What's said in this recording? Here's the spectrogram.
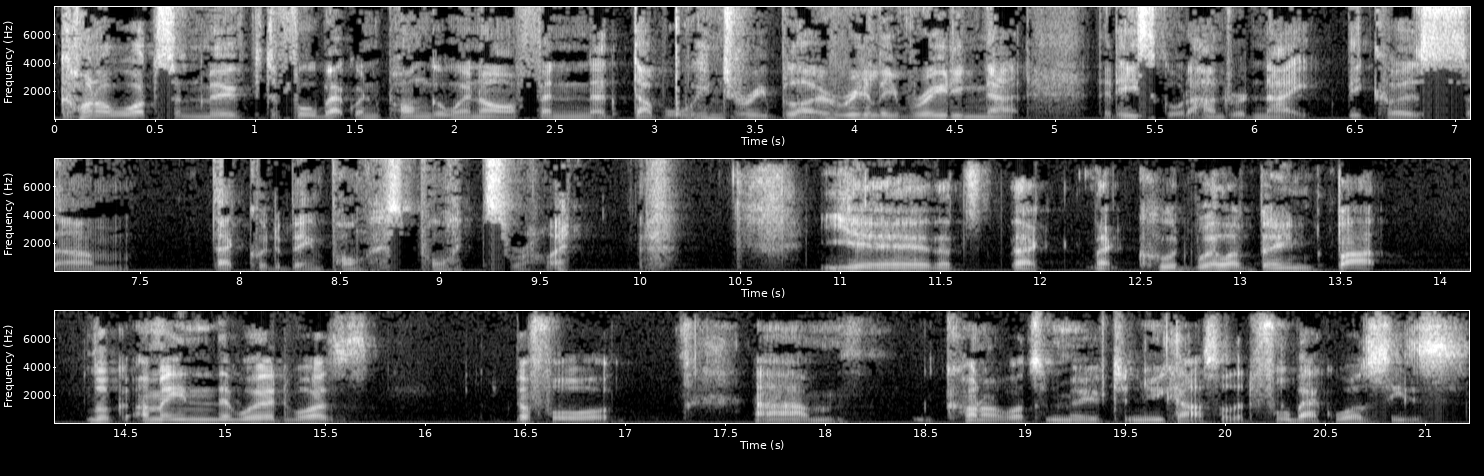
Connor Watson moved to fullback when Ponga went off, and a double injury blow. Really reading that that he scored 108 because um, that could have been Ponga's points, right? Yeah, that's that that could well have been. But look, I mean, the word was before um, Connor Watson moved to Newcastle that fullback was his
